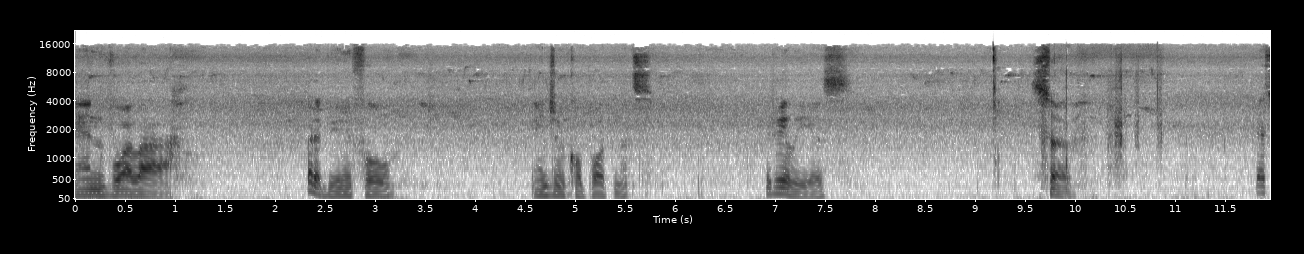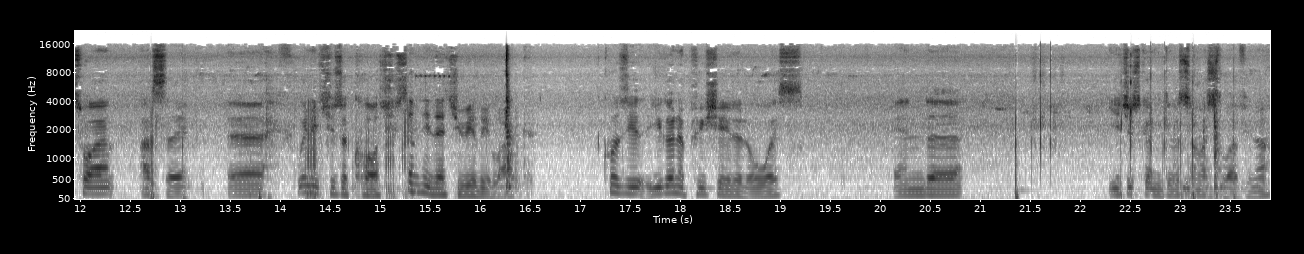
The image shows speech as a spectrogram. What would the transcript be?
and voila. What a beautiful engine compartment. It really is. So that's why I say uh, when you choose a car choose something that you really like. Because you, you're going to appreciate it always. And uh, you're just going to give it so much love you know?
